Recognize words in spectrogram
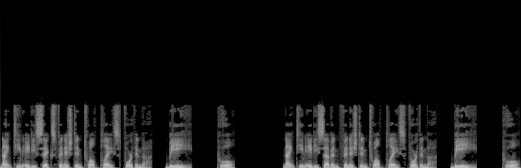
1986 finished in 12th place fourth in the B Pool 1987 finished in 12th place, fourth in the B pool.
